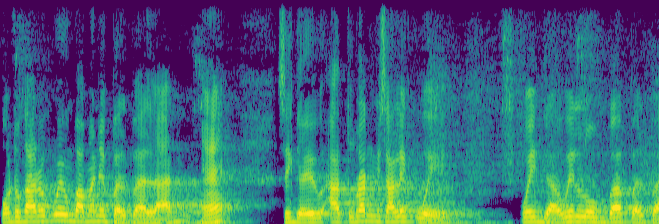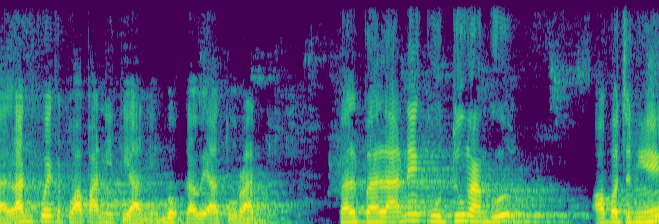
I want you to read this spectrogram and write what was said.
Padha karo kowe umpamane bal-balan, eh sing gawe aturan misalnya kue kue gawe lomba bal-balan kue ketua panitiane mbok gawe aturan. Bal-balane kudu nganggo apa jenenge?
